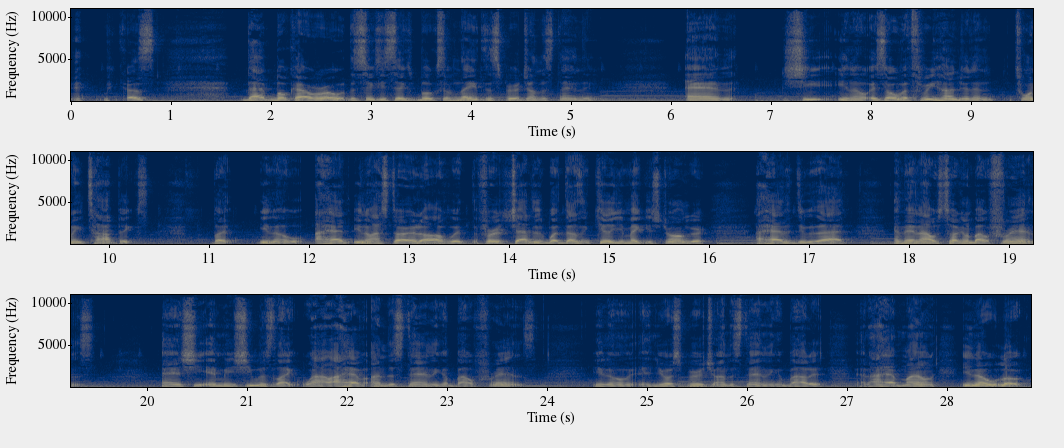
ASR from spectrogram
because that book I wrote, the 66 books of Nathan, Spiritual Understanding, and she, you know, it's over 320 topics, but, you know, I had, you know, I started off with the first chapter, What Doesn't Kill You Make You Stronger. I had to do that. And then I was talking about friends. And she, I mean, she was like, wow, I have understanding about friends, you know, and your spiritual understanding about it. And I have my own. You know, look,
